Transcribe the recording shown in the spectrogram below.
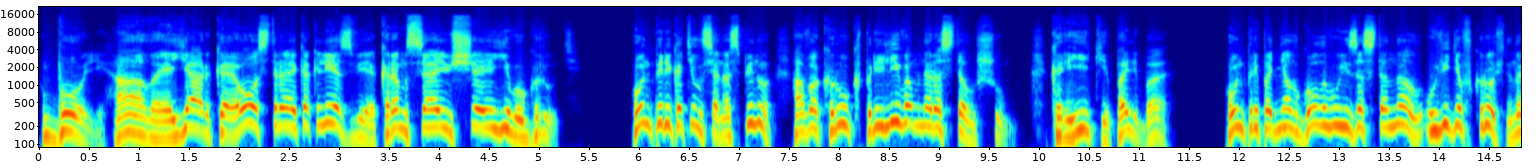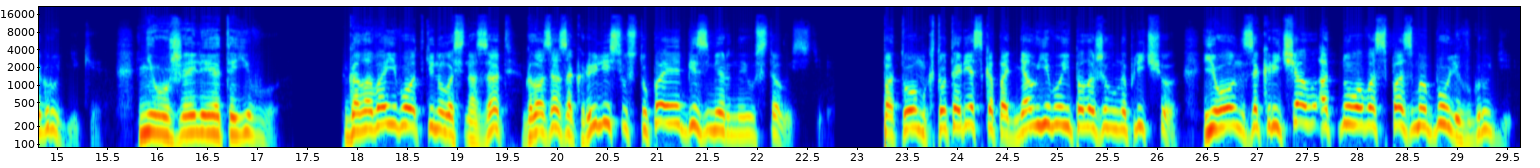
Боль, алая, яркая, острая, как лезвие, кромсающая его грудь. Он перекатился на спину, а вокруг приливом нарастал шум. Крики, пальба. Он приподнял голову и застонал, увидев кровь на нагруднике. Неужели это его? Голова его откинулась назад, глаза закрылись, уступая безмерной усталости. Потом кто-то резко поднял его и положил на плечо, и он закричал от нового спазма боли в груди.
